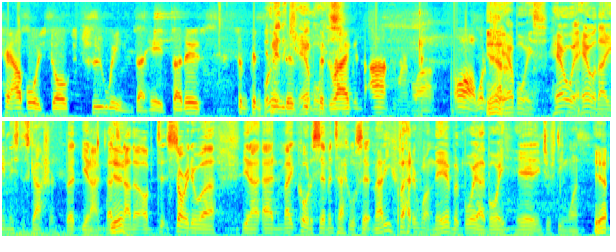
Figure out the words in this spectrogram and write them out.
Cowboys, Dogs, two wins ahead. So there's some contenders the if the Dragons aren't to run last. Oh, what yeah. Cowboys! How, how are they in this discussion? But you know, that's Yeah. another. I'm t- sorry to uh, you know, add make quarter seven tackle set, Matty. I've had everyone there, but boy, oh boy, yeah, interesting one. Yep.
